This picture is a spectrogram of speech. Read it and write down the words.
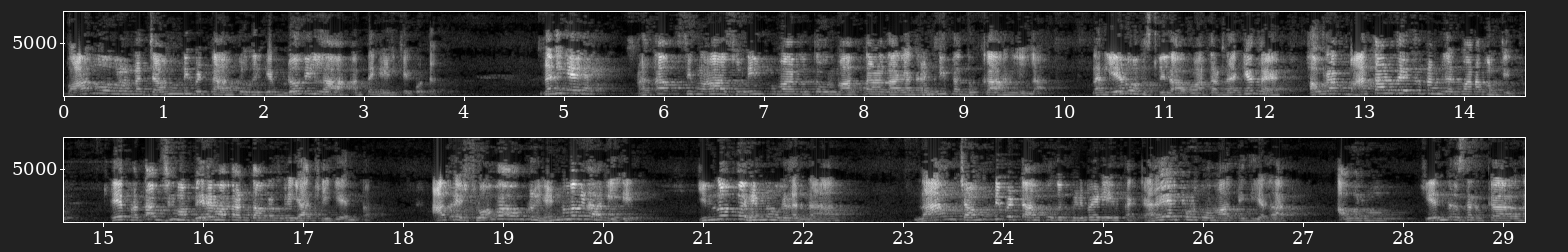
ಬಾನು ಅವರನ್ನ ಚಾಮುಂಡಿ ಬೆಟ್ಟ ಹತ್ತೋದಕ್ಕೆ ಬಿಡೋದಿಲ್ಲ ಅಂತ ಹೇಳಿಕೆ ಕೊಟ್ಟದ್ದು. ನನಗೆ ಪ್ರತಾಪ್ ಸಿಂಹ, ಸುನೀಲ್ ಕುಮಾರ್ ಅಂತವ್ರು ಮಾತನಾಡಿದಾಗ ಖಂಡಿತ ದುಃಖ ಆಗಲಿಲ್ಲ. ಏನು ಅನಿಸ್ಲಿಲ್ಲ ಅವ್ರು ಮಾತಾಡಿದ. ಯಾಕೆಂದ್ರೆ ಅವ್ರ ಮಾತಾಡದೇ ಇದ್ರೆ ನನ್ಗೆ ಅನುಮಾನ ಬಂತಿತ್ತು. ಏ, ಪ್ರತಾಪ್ ಸಿಂಹ ಬೇರೆ ಮಾತಾಡ್ತಾವ್ರಂದ್ರೆ ಯಾಕೆ ಹೀಗೆ ಅಂತ. ಆದ್ರೆ ಶೋಭಾ ಒಬ್ರು ಹೆಣ್ಣು ಮಗಳಾಗಿ ಇನ್ನೊಬ್ಬ ಹೆಣ್ಣು ಮಗಳನ್ನ ನಾನು ಚಾಮುಂಡಿ ಬೆಟ್ಟ ಹಾಕೋದಕ್ಕೆ ಬಿಡಬೇಡಿ ಅಂತ ಕರೆ ಕೊಡುವ ಮಾತಿದೆಯಲ್ಲ ಅವರು ಕೇಂದ್ರ ಸರ್ಕಾರದ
